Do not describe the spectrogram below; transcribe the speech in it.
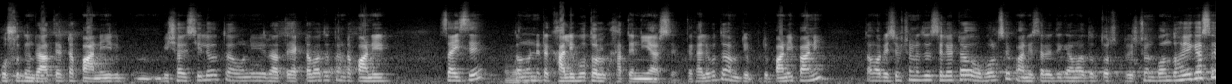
পরশু দিন রাতে একটা পানির বিষয় ছিল তো উনি রাতে একটা বাজে তো একটা পানির চাইছে তখন উনি একটা খালি বোতল হাতে নিয়ে আসছে। তো খালি বোতল আমি পানি পানি। তো আমার রিসেপশনের যে ছেলেটা ও বলছে পানি স্যারের দিকে আমাদের তো রেস্টুরেন্ট বন্ধ হয়ে গেছে।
